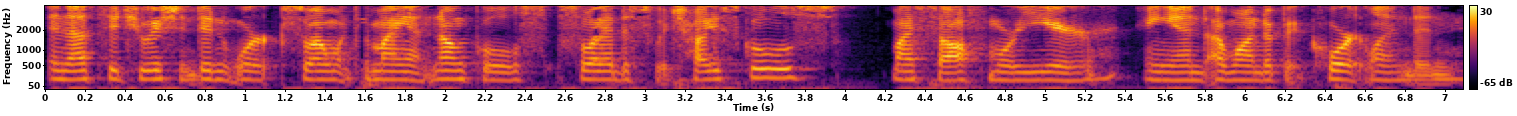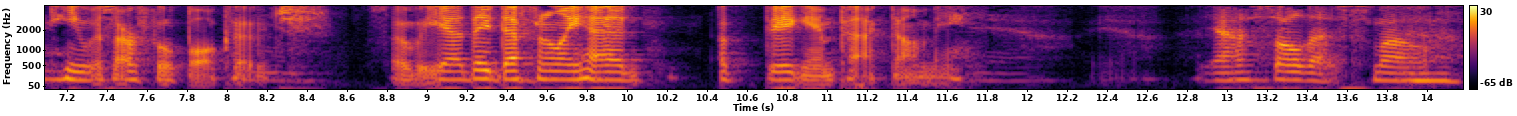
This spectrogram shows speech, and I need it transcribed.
And that situation didn't work. So I went to my aunt and uncle's. So I had to switch high schools my sophomore year. And I wound up at Courtland, and he was our football coach. So, but yeah, they definitely had a big impact on me. Yeah, yeah, yeah I saw that smile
